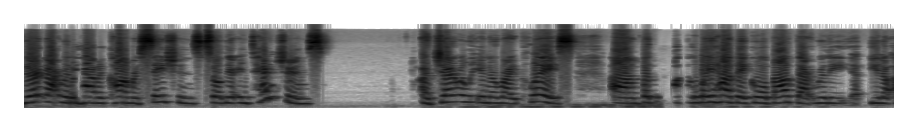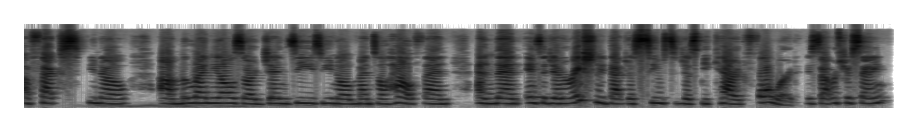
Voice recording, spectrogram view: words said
they're not really having conversations. So their intentions are generally in the right place, um, but the way how they go about that really, you know, affects you know uh, millennials or Gen Zs, you know, mental health, and and then intergenerationally that just seems to just be carried forward. Is that what you're saying?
